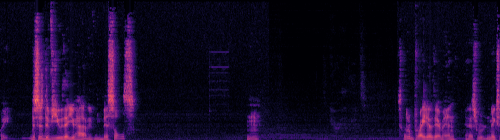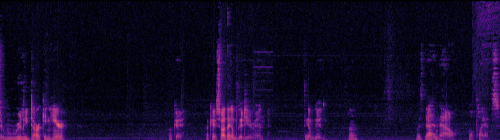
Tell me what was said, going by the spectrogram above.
Wait. This is the view that you have? Missiles? Hmm. It's a little bright out there, man. And this makes it really dark in here. Okay. Okay, so I think I'm good here, man. I think I'm good. Huh? What's that now? Oh, plants.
